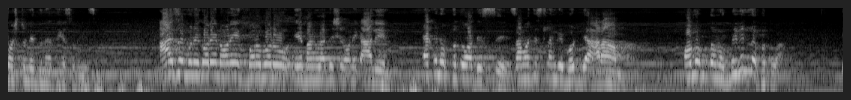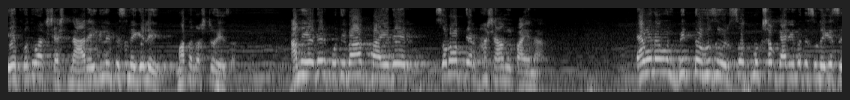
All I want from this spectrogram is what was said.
কষ্ট নিয়ে দুনিয়া থেকে চলে গেছেন। আজও মনে করেন অনেক বড় বড় এ বাংলাদেশের অনেক আলেম এখনও ফতোয়া দিচ্ছে, জামাত ইসলামকে ভোট দেওয়া হারাম, অমুক তমক বিভিন্ন ফতোয়া। এ ফতোয়ার শেষ না, আর এইগুলির পেছনে গেলে মাথা নষ্ট হয়ে যাবে। আমি এদের প্রতিবাদ বা এদের জবাব দেওয়ার ভাষা আমি পাই না। এমন এমন বৃদ্ধ হুজুর চোখ মুখ সব গাড়ির মধ্যে চলে গেছে,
